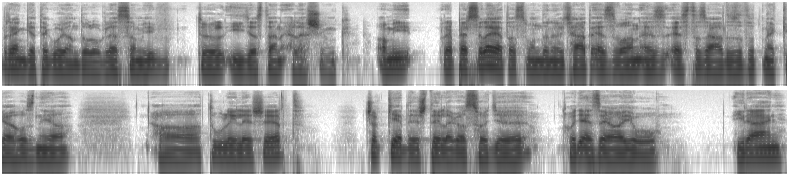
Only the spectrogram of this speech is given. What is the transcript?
rengeteg olyan dolog lesz, amitől így aztán elesünk. Amire persze lehet azt mondani, hogy hát ez van, ez, ezt az áldozatot meg kell hozni a, a túlélésért. Csak kérdés tényleg az, hogy, hogy ez-e a jó irány.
